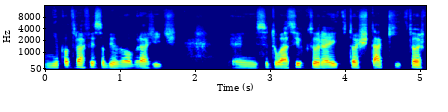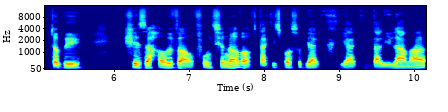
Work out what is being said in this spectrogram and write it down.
Nie potrafię sobie wyobrazić sytuacji, w której ktoś taki, ktoś, kto by się zachowywał, funkcjonował w taki sposób jak, jak Dalai Lama,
